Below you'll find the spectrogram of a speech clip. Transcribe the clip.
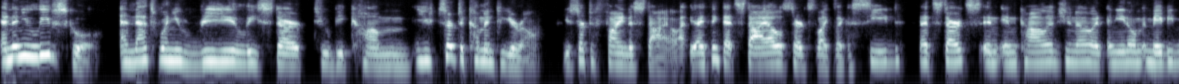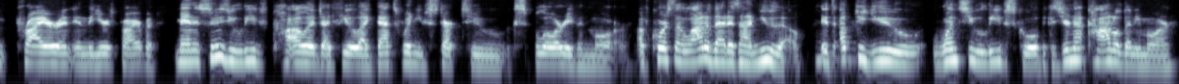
And then you leave school. And that's when you really start to become you start to come into your own you start to find a style. I, I, think that style starts like like a seed that starts in, in college, you know, and, and you know, maybe prior in, in the years prior, but man, as soon as you leave college, I feel like that's when you start to explore even more. Of course, a lot of that is on you though. It's up to mm-hmm. you once you leave school because you're not coddled anymore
